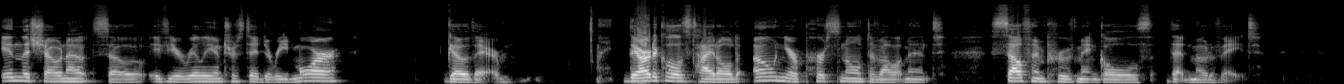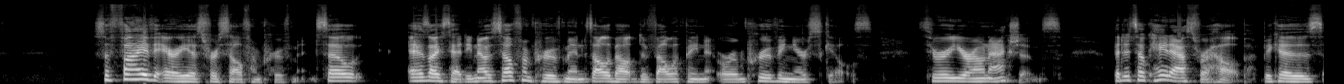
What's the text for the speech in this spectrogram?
in the show notes. So if you're really interested to read more, go there. The article is titled Own Your Personal Development Self Improvement Goals That Motivate. So, five areas for self improvement. So, as I said, you know, self improvement is all about developing or improving your skills through your own actions. But it's okay to ask for help because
